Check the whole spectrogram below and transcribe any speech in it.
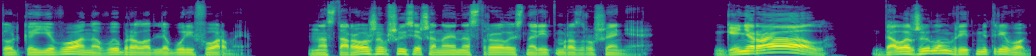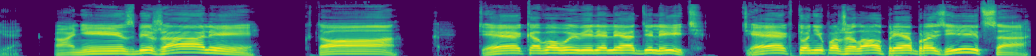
Только его она выбрала для бури формы. Насторожившись, Шанай настроилась на ритм разрушения. «Генерал!» – доложил он в ритме тревоги. «Они сбежали!» «Кто?» «Те, кого вы велели отделить! Те, кто не пожелал преобразиться!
